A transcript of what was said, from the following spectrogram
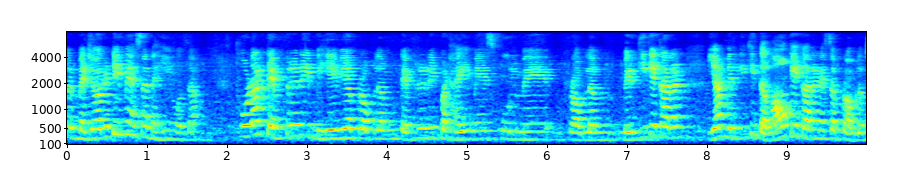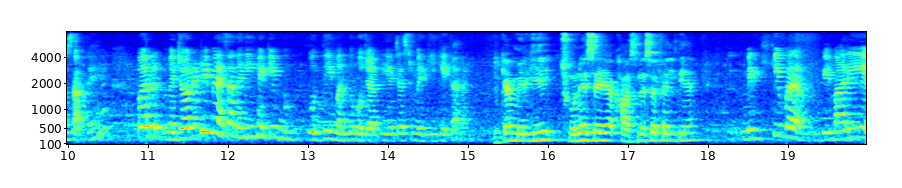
पर मेजोरिटी में ऐसा नहीं होता। थोड़ा टेम्परेरी बिहेवियर प्रॉब्लम टेम्परेरी पढ़ाई में स्कूल में प्रॉब्लम मिर्गी के कारण या मिर्गी की दवाओं के कारण ऐसा प्रॉब्लम्स आते हैं पर मेजोरिटी में ऐसा नहीं है कि बुद्धि मंद हो जाती है जस्ट मिर्गी के कारण। क्या मिर्गी छूने से या खांसने से फैलती है? मिर्गी की बीमारी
